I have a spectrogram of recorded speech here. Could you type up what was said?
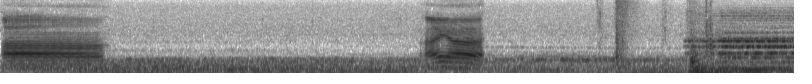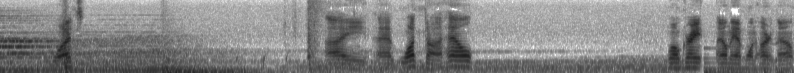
Um... I, uh... What? I, uh, what the hell? Well, great. I only have one heart now.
